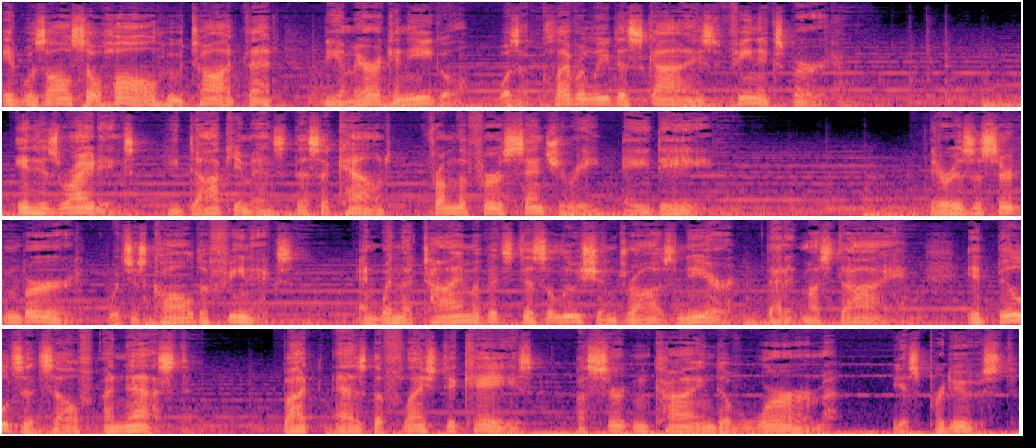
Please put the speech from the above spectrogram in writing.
It was also Hall who taught that the American eagle was a cleverly disguised phoenix bird. In his writings, he documents this account from the first century AD. There is a certain bird which is called a phoenix, and when the time of its dissolution draws near that it must die, it builds itself a nest. But as the flesh decays, a certain kind of worm is produced.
